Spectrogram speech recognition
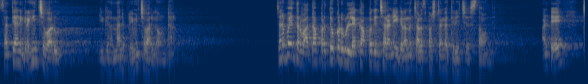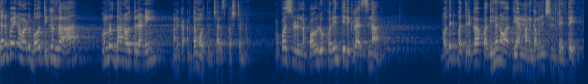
సత్యాన్ని గ్రహించేవారు ఈ గ్రంథాన్ని ప్రేమించేవారుగా ఉంటారు. చనిపోయిన తర్వాత ప్రతి ఒక్కడు కూడా లెక్క అప్పగించాలని ఈ గ్రంథం చాలా స్పష్టంగా తెలియచేస్తూ ఉంది. అంటే చనిపోయిన వాడు భౌతికంగా పునరుద్ధానం అవుతాడని మనకు అర్థమవుతుంది చాలా స్పష్టంగా. అపోజిటుడన్న పౌలు కొరింతీలికి రాసిన మొదటి పత్రిక పదిహేనో అధ్యాయం మనం గమనించినట్లయితే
